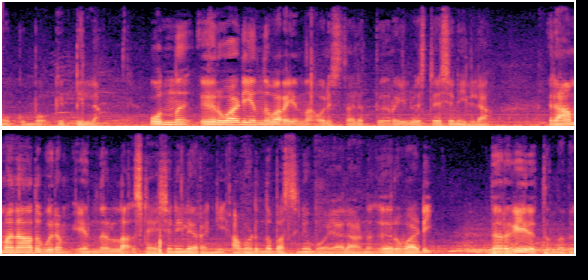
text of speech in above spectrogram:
നോക്കുമ്പോൾ കിട്ടില്ല. ഒന്ന് ഏർവാടി എന്ന് പറയുന്ന ഒരു സ്ഥലത്ത് റെയിൽവേ സ്റ്റേഷൻ ഇല്ല രാമനാഥപുരം എന്നുള്ള സ്റ്റേഷനിൽ ഇറങ്ങി അവിടുന്ന് ബസ്സിന് പോയാലാണ് ഏർവാടി ദർഗയിലെത്തുന്നത്.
